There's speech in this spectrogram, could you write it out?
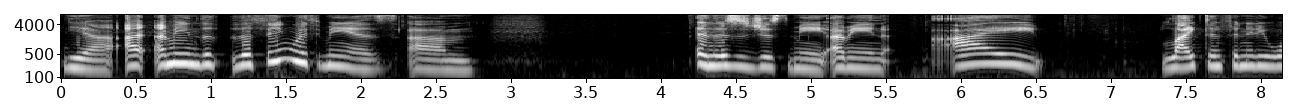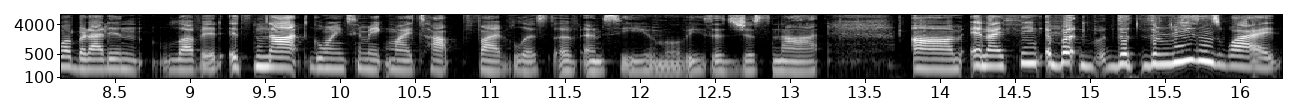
Yeah, I, I mean the the thing with me is. Um, and this is just me. I mean, I liked Infinity War, but I didn't love it. It's not going to make my top five list of MCU movies. It's just not. Um, and I think, but the the reasons why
